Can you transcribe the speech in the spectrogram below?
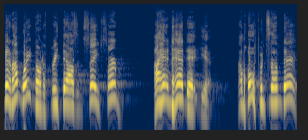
Man, I'm waiting on a 3,000 saved sermon. I hadn't had that yet. I'm hoping someday.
